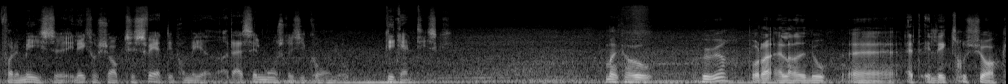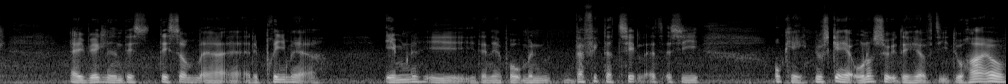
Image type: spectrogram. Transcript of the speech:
for det meste elektroshock til svært deprimeret, og der er selvmordsrisikoen jo gigantisk. Man kan jo høre på dig allerede nu, øh, at elektroshock er i virkeligheden det, det som er, er det primære emne i, i den her bog. Men hvad fik dig til at, at sige, okay, nu skal jeg undersøge det her, fordi du har jo,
